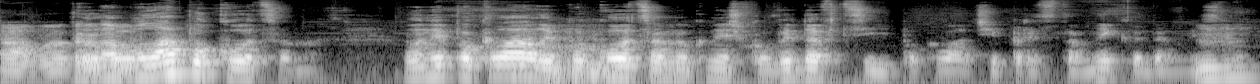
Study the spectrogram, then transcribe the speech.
А, вона Вона була покоцана. Вони поклали покоцану книжку, видавці поклав, чи представник видавництва. Мгм.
